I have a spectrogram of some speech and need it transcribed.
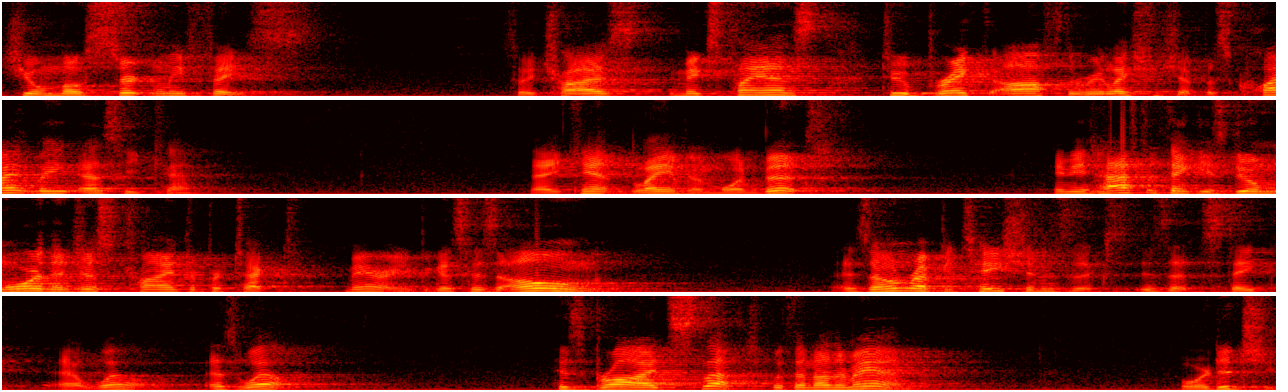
she will most certainly face. So he tries, he makes plans to break off the relationship as quietly as he can. Now, you can't blame him one bit. And you'd have to think he's doing more than just trying to protect Mary, because his own, his own reputation is, is at stake at well, as well. His bride slept with another man. Or did she?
